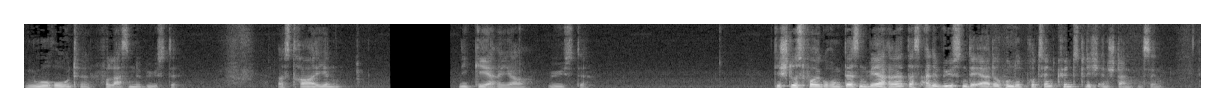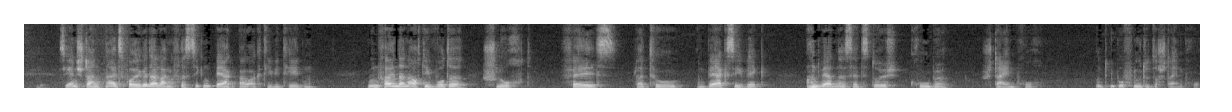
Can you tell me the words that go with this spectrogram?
nur rote, verlassene Wüste. Australien, Nigeria, Wüste. Die Schlussfolgerung dessen wäre, dass alle Wüsten der Erde 100% künstlich entstanden sind. Sie entstanden als Folge der langfristigen Bergbauaktivitäten. Nun fallen dann auch die Worte Schlucht, Fels, Plateau und Bergsee weg und werden ersetzt durch Grube, Steinbruch und überfluteter Steinbruch.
